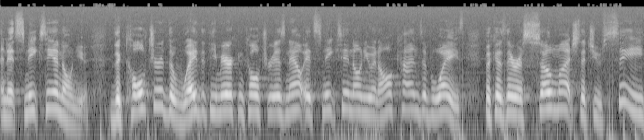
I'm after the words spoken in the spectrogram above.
and it sneaks in on you. The culture, the way that the American culture is now, it sneaks in on you in all kinds of ways because there is so much that you see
